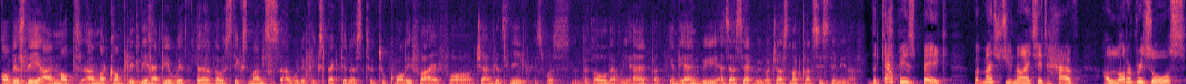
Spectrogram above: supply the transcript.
Obviously, I'm not I'm not completely happy with uh, those six months. I would have expected us to, to qualify for Champions League. This was the goal that we had, but in the end, we, as I said, we were just not consistent enough. The gap is big, but Manchester United have a lot of resource,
